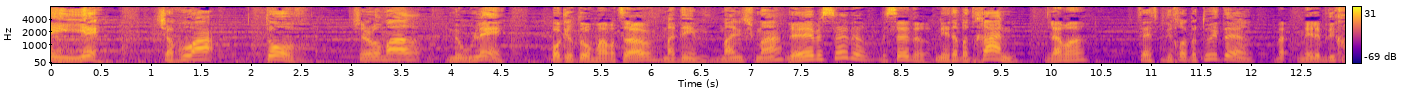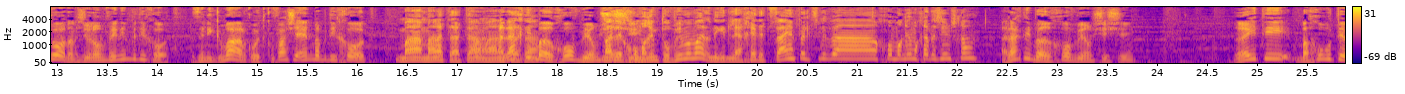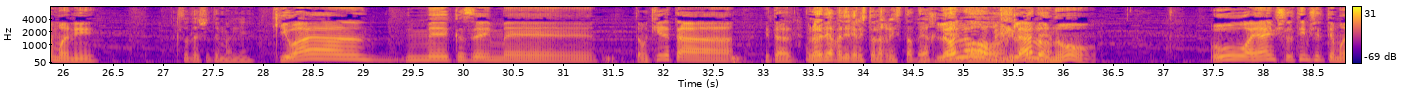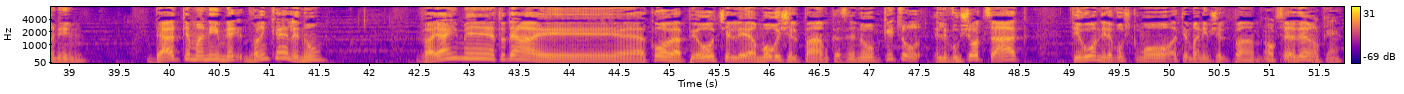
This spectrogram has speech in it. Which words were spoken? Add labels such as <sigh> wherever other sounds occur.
אהיה שבוע טוב, שלא לומר מעולה, בוקר טוב, מה המצב? מדהים. מה נשמע? אה, בסדר, בסדר. נהיית בדחן, למה? צייץ בדיחות בטוויטר. מילא בדיחות, אנשים לא מבינים בדיחות. זה נגמר, אנחנו בתקופה שאין בה בדיחות. מה, מה נתת? מה נתת? הלכתי ברחוב ביום שישי. מה זה, חומרים טובים אבל? נגיד לאחד את סיינפלד סביב החומרים החדשים שלך? הלכתי ברחוב ביום שישי. ראיתי בחור תימני, קצת איזשהו תימני. כי הוא היה כזה עם... אה, אתה מכיר את ה... את ה... לא יודע, אבל נראה לי שאתה הולך להסתבך. לא, לא, בכלל לא. נו. הוא היה עם שלטים של תימנים, בעד תימנים, דברים כאלה, נו. והיה עם, אה, אתה יודע, אה, הכובע והפאות של המורי של פעם כזה, נו. בקיצור, לבושו צעק, תראו, אני לבוש כמו התימנים של פעם, אוקיי, בסדר? אוקיי.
